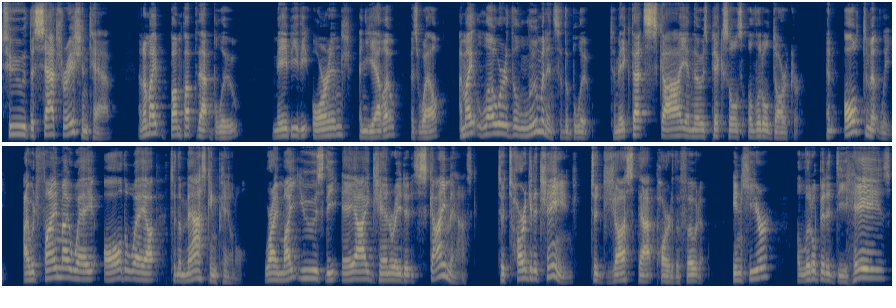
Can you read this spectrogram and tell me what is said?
to the saturation tab, and I might bump up that blue, maybe the orange and yellow as well. I might lower the luminance of the blue to make that sky and those pixels a little darker. And ultimately, I would find my way all the way up to the masking panel, where I might use the AI generated sky mask to target a change to just that part of the photo. In here, a little bit of dehaze,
